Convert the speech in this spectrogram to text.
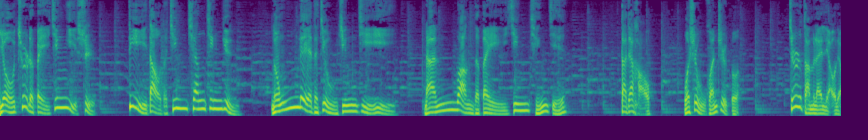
有趣的北京轶事，地道的京腔京韵，浓烈的旧京记忆，难忘的北京情节。大家好，我是五环志哥，今儿咱们来聊聊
